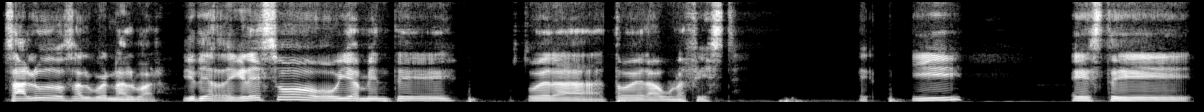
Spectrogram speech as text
Saludos al buen Álvaro. Y de regreso, obviamente, pues, todo era, todo era una fiesta. Y este,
